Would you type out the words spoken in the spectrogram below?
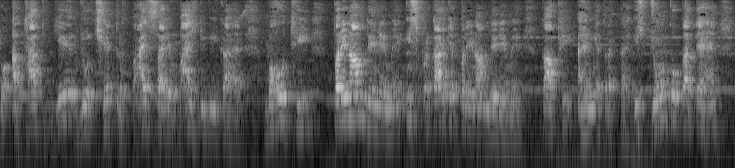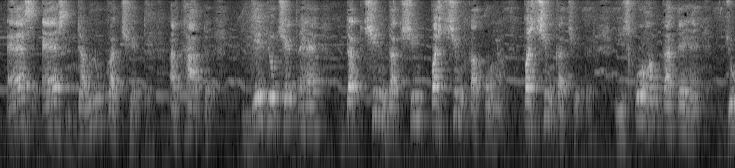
तो अर्थात ये जो क्षेत्र 22 साढ़े बाईस डिग्री का है, बहुत ही परिणाम देने में, इस प्रकार के परिणाम देने में काफ़ी अहमियत रखता है। इस जोन को कहते हैं एस एस डब्ल्यू का क्षेत्र। अर्थात ये जो क्षेत्र है, दक्षिण दक्षिण, पश्चिम का कोना, पश्चिम का क्षेत्र। इसको हम कहते हैं जो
